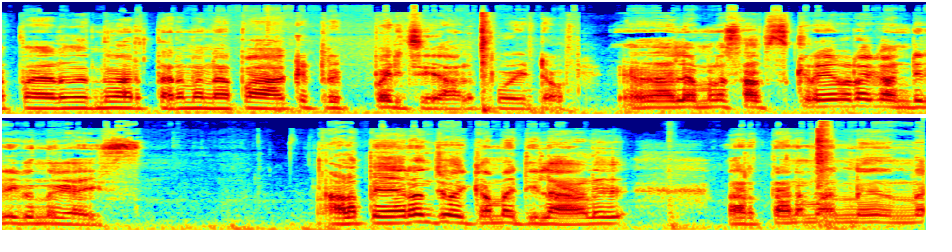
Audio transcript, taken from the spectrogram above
അപ്പോൾ അയാൾ വന്ന് വർത്താനം പറഞ്ഞ. അപ്പോൾ ആൾക്ക് ട്രിപ്പ് അടിച്ച് ആൾ പോയിട്ടോ. ഏതായാലും നമ്മളെ സബ്സ്ക്രൈബറെ കണ്ടിരിക്കുന്നു ഗൈസ് ആളെ പേരൊന്നും ചോദിക്കാൻ പറ്റില്ല ആൾ വർത്താനം പറഞ്ഞ് നിന്ന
